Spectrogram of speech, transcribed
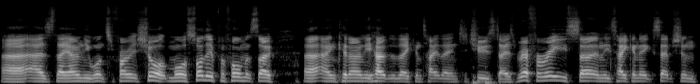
uh, as they only want to throw it short. More solid performance though, uh, and can only hope that they can take that into Tuesdays. Referees certainly take an exception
